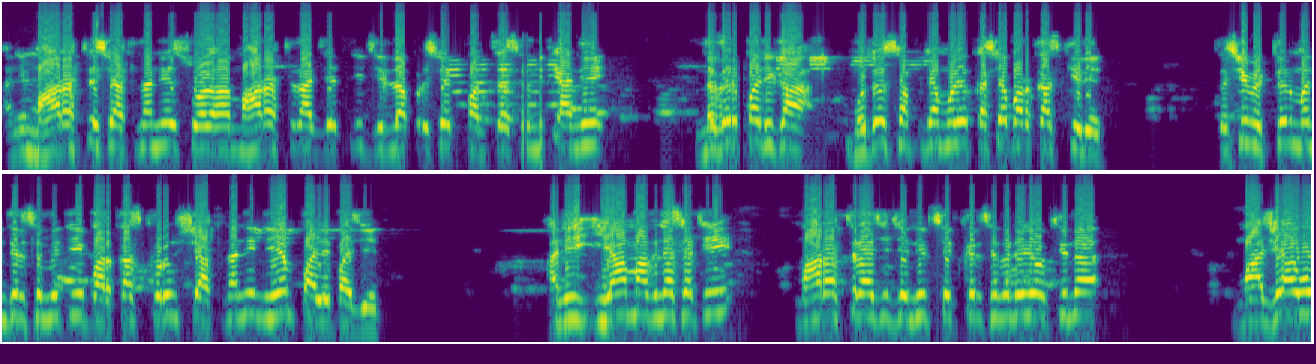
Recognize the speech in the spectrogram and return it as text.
आणि महाराष्ट्र शासनाने सोळा महाराष्ट्र राज्यातली जिल्हा परिषद पंचायत समिती आणि नगरपालिका मुदत संपल्यामुळे कशा बरखास्त केलेत? तशी विठ्ठल मंदिर समिती बरखास्त करून शासनाने नियम पाळले पाहिजेत. आणि या मागण्यासाठी महाराष्ट्र राज्य जनित शेतकरी संघटनेच्या वतीनं माझ्या व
